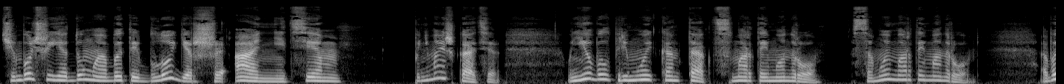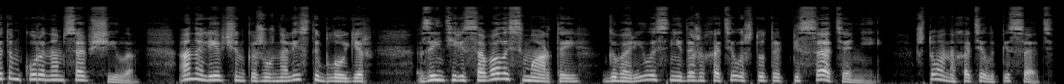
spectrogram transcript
Чем больше я думаю об этой блогерше Анне, тем... Понимаешь, Катя, у нее был прямой контакт с Мартой Монро, самой Мартой Монро. Об этом Кора нам сообщила. Анна Левченко, журналист и блогер, заинтересовалась Мартой, говорила с ней, даже хотела что-то писать о ней. Что она хотела писать?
